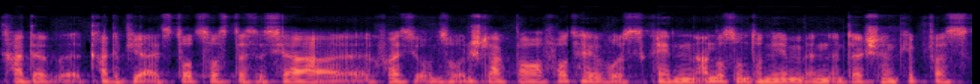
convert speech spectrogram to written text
gerade gerade wir als Dortsource, das ist ja quasi unser unschlagbarer Vorteil, wo es kein anderes Unternehmen in, in Deutschland gibt, was,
